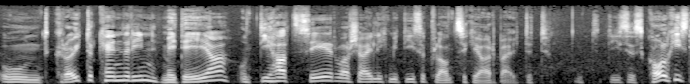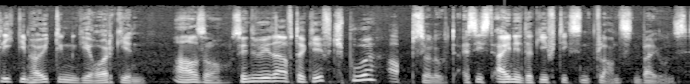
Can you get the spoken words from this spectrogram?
und Kräuterkennerin, Medea, und die hat sehr wahrscheinlich mit dieser Pflanze gearbeitet. Und dieses Kolchis liegt im heutigen Georgien. Also, sind wir wieder auf der Giftspur? Absolut. Es ist eine der giftigsten Pflanzen bei uns.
